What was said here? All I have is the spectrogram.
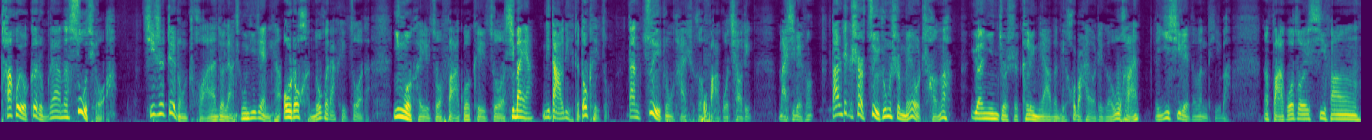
它会有各种各样的诉求啊。其实这种船就两栖攻击舰，你看欧洲很多国家可以做的，英国可以做，法国可以做，西班牙、意大利这都可以做，但最终还是和法国敲定买西北风。当然，这个事儿最终是没有成啊。原因就是克里米亚问题，后边还有这个乌克兰一系列的问题吧。那法国作为西方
